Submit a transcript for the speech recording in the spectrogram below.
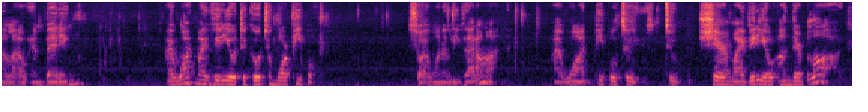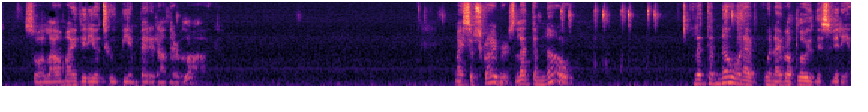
Allow embedding. I want my video to go to more people, so I want to leave that on. I want people to, to share my video on their blog, so allow my video to be embedded on their blog. my subscribers. Let them know. Let them know when I've, when I've uploaded this video.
